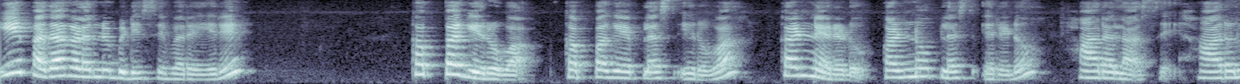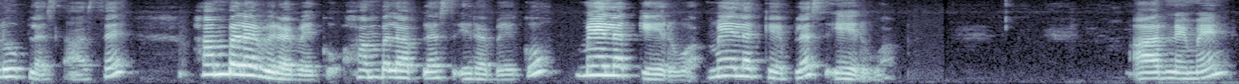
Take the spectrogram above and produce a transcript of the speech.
ಈ ಪದಗಳನ್ನು ಬಿಡಿಸಿ ಬರೆಯಿರಿ. ಕಪ್ಪಗಿರುವ, ಕಪ್ಪಗೆ ಪ್ಲಸ್ ಇರುವ, ಕಣ್ಣೆರಡು, ಕಣ್ಣು ಪ್ಲಸ್ ಎರಡು, ಹಾರಲಾಸೆ. ಹಾರಲು ಪ್ಲಸ್ ಆಸೆ. ಹಂಬಲವಿರಬೇಕು, ಹಂಬಲ ಪ್ಲಸ್ ಇರಬೇಕು. ಮೇಲಕ್ಕೆ ಏರುವ ಮೇಲಕ್ಕೆ ಪ್ಲಸ್ ಏರುವ. ಆರನೇ ಮೇನ್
